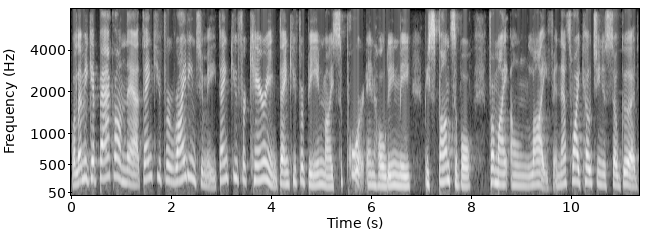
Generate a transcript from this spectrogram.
Well, let me get back on that. Thank you for writing to me. Thank you for caring. Thank you for being my support and holding me responsible for my own life. And that's why coaching is so good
